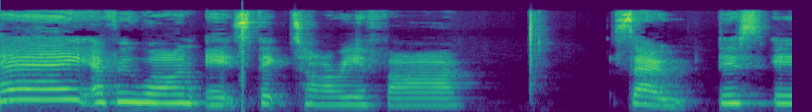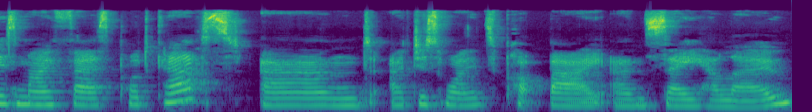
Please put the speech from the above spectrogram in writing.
Hey everyone, it's Victoria Farr. So, this is my first podcast, and I just wanted to pop by and say hello.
